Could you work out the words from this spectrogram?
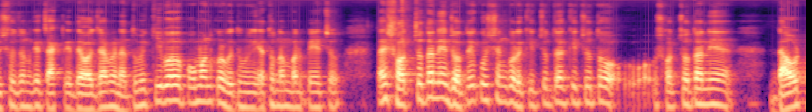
দুশো জনকে চাকরি দেওয়া যাবে না, তুমি কীভাবে প্রমাণ করবে তুমি এত নাম্বার পেয়েছ? তাই স্বচ্ছতা নিয়ে যতই কোশ্চেন করে, কিছু তো কিছু তো স্বচ্ছতা নিয়ে ডাউট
